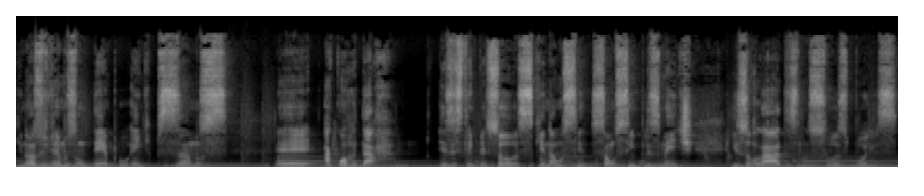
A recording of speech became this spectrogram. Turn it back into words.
que nós vivemos um tempo em que precisamos é, acordar. Existem pessoas que não são simplesmente isoladas nas suas bolhas,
